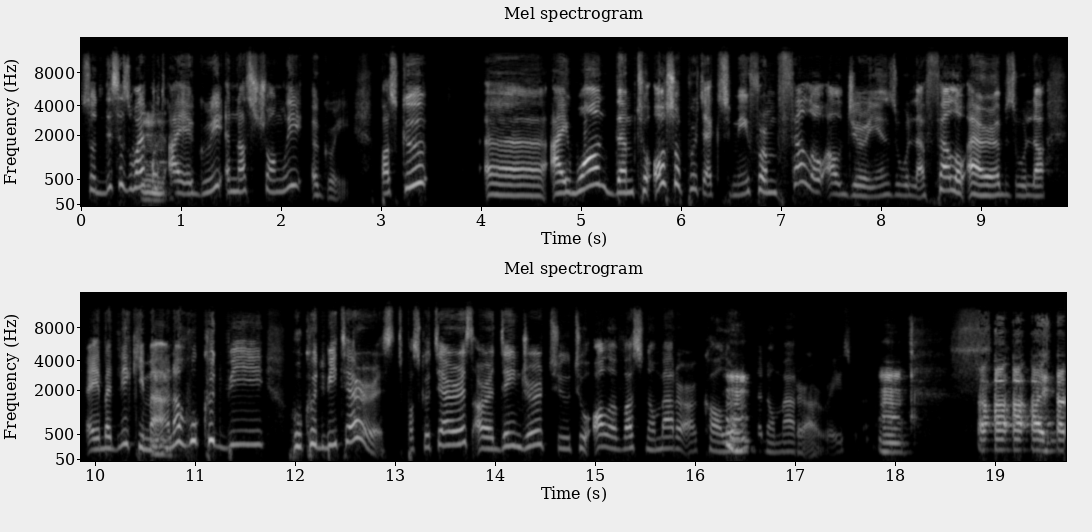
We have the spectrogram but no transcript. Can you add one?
سو ذيس از واي اي اجري اند نوت سترونغلي اجري باسكو uh, I want them to also protect me from fellow Algerians ولا fellow Arabs ولا عباد لي كيما Mm. أنا who could be who could be terrorists باسكو terrorists are a danger to to all of us no matter our color Mhm. ولا no matter our race ولا Mm. I, I, I,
